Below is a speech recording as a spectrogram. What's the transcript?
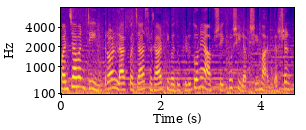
પંચાવન ટીમ ત્રણ લાખ પચાસ હજારથી વધુ ખેડૂતોને આપશે કૃષિલક્ષી માર્ગદર્શન.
